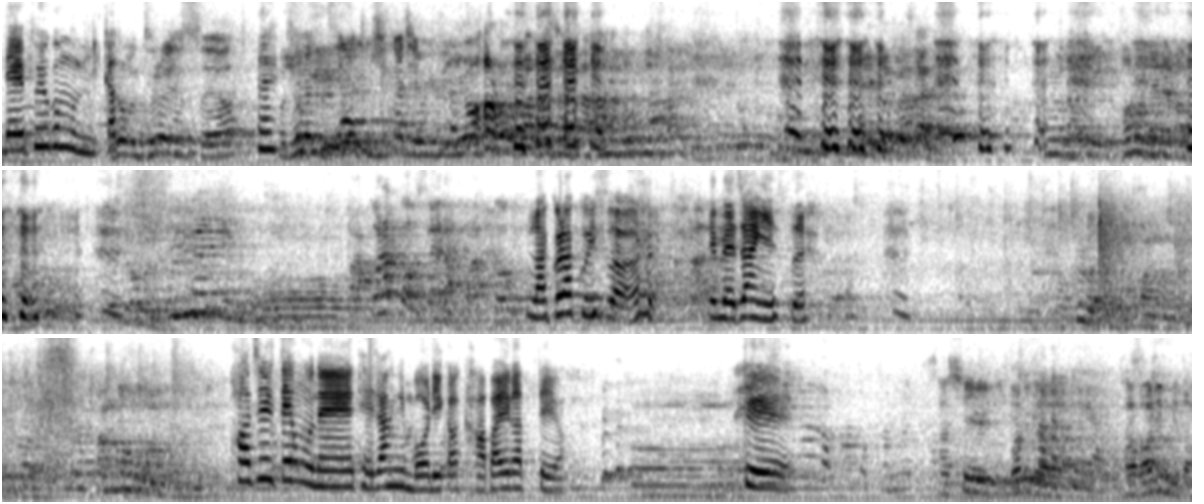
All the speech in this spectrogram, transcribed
내일 불근무입니까? 여러분 들으셨어요? 네. 저녁 2시까지 여기서 이화로 가잖아. 바로 내려가고 라꾸라꾸 없어요, 라꾸라꾸. 라꾸라꾸 있어. 이 매장에 있어요. 화질 때문에 대장님 머리가 가발 같대요. 그 사실 머리가 가발입니다.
